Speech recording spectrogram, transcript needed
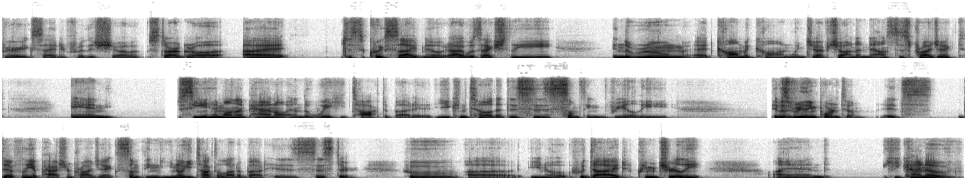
very excited for this show, Stargirl. I just a quick side note, I was actually in the room at Comic Con when Jeff John announced this project and seeing him on the panel and the way he talked about it, you can tell that this is something really it was really important to him. It's definitely a passion project. Something you know, he talked a lot about his sister, who uh, you know who died prematurely, and he kind of,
